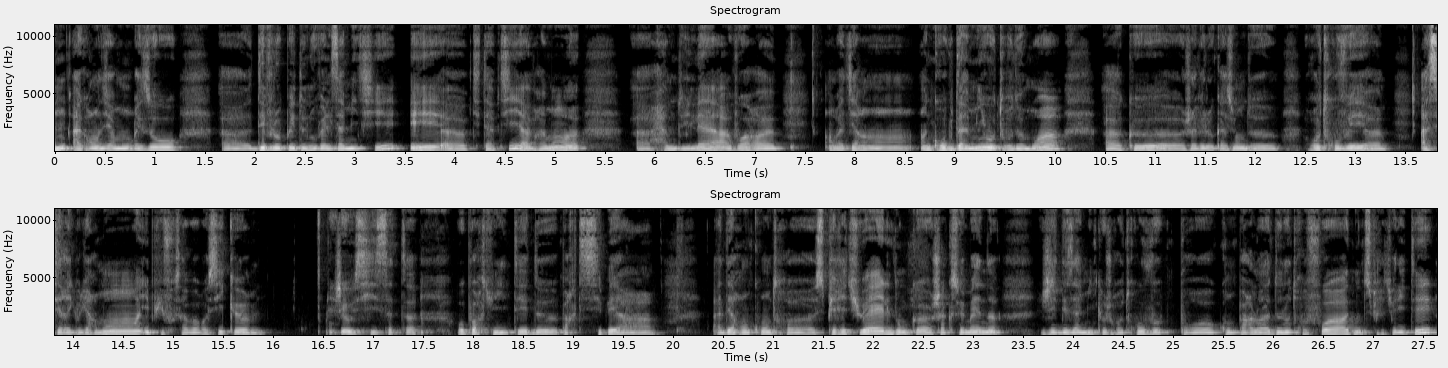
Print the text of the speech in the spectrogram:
agrandir mon réseau, développer de nouvelles amitiés et petit à petit à vraiment, alhamdoulilah, à avoir, on va dire, un, un groupe d'amis autour de moi que j'avais l'occasion de retrouver assez régulièrement. Et puis, il faut savoir aussi que j'ai aussi cette opportunité de participer à à des rencontres euh, spirituelles. Donc euh, chaque semaine, j'ai des amis que je retrouve pour euh, qu'on parle de notre foi, de notre spiritualité,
